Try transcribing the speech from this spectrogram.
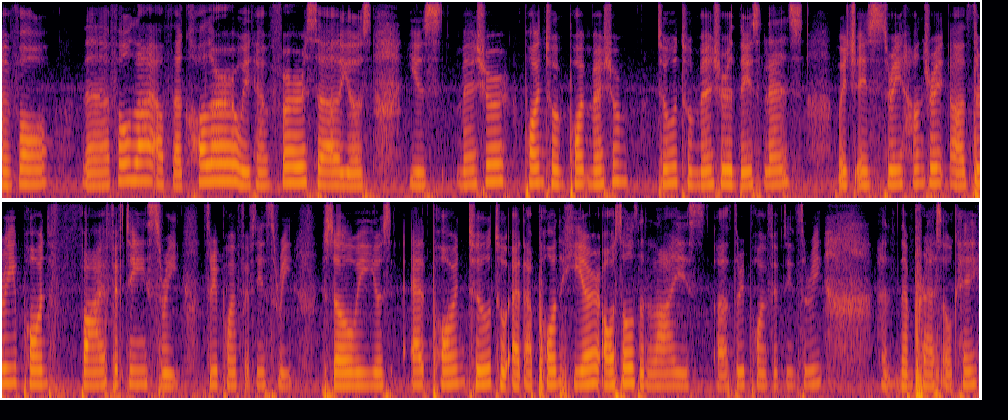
and for the fold line of the collar we can first uh, use use measure point to point measure tool to measure this length which is 300 uh, 3.553 3.53 so we use add point tool to add a point here. Also the line is uh, 3.53 and then press ok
